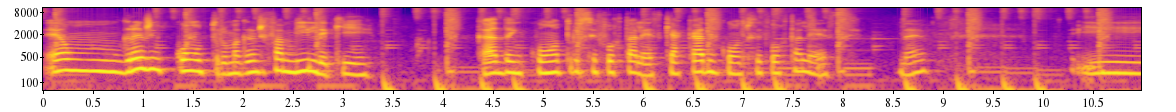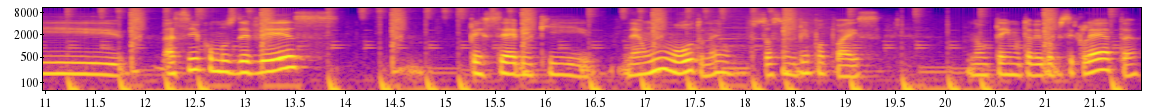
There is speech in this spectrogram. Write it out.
É um grande encontro, uma grande família que cada encontro se fortalece, que a cada encontro se fortalece, né? E assim como os deveres percebem que né, um ou outro, né, situações bem pontuais, não tem muito a ver com a bicicleta,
